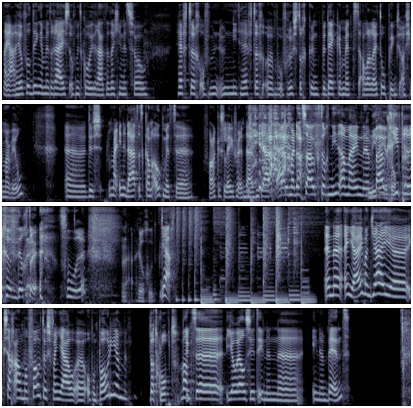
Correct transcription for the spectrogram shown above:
Nou ja, heel veel dingen met rijst of met koolhydraten... dat je het zo heftig of niet heftig eh, of rustig kunt bedekken met allerlei toppings als je maar wil. Eh, dus, maar inderdaad, het kan ook met eh varkenslever en duizendjarig ei. Maar dat zou ik toch niet aan mijn je buikgrieperige dochter voeren. Nou, heel goed. Ja. En, en jij, want jij, ik zag allemaal foto's van jou op een podium. Dat klopt. Want eh Joël zit in een, eh, in een band.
